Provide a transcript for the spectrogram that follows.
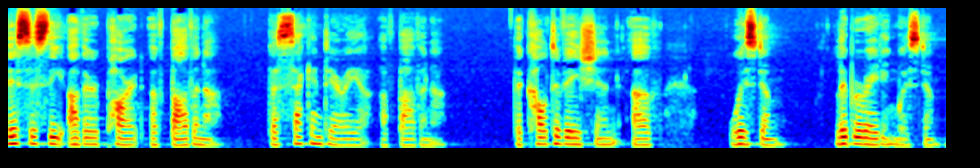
This is the other part of bhavana, the second area of bhavana, the cultivation of wisdom, liberating wisdom.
